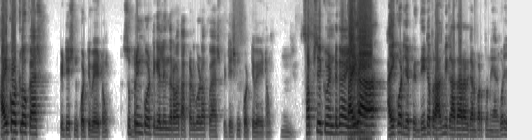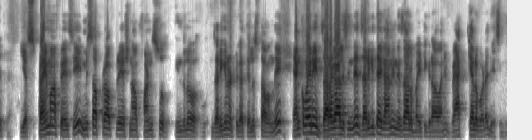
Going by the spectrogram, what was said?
హైకోర్టులో క్వాష్ పిటిషన్ కొట్టివేయటం సుప్రీంకోర్టుకి వెళ్ళిన తర్వాత అక్కడ కూడా క్వాష్ పిటిషన్ కొట్టివేయటం. సబ్సిక్వెంట్గా పైగా హైకోర్టు చెప్పింది దీంట్లో ప్రాథమిక ఆధారాలు కనపడుతున్నాయి అని కూడా చెప్పారు. ఎస్ ప్రైమ్ ఆఫ్ వేసి మిస్అప్రాప్రియేషన్ ఆఫ్ ఫండ్స్ ఇందులో జరిగినట్టుగా తెలుస్తా ఉంది. ఎంక్వైరీ జరగాల్సిందే జరిగితే గానీ నిజాలు బయటికి రావని వ్యాఖ్యలు కూడా చేసింది.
